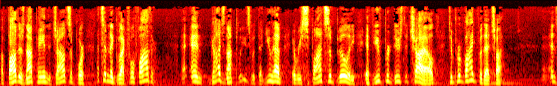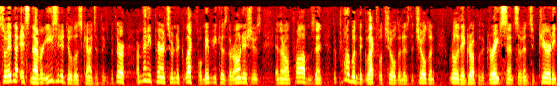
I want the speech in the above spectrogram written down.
a father's not paying the child support, that's a neglectful father. And God's not pleased with that. You have a responsibility, if you've produced a child, to provide for that child. And so it, it's never easy to do those kinds of things. But there are, are many parents who are neglectful, maybe because of their own issues and their own problems. And the problem with neglectful children is the children really they grow up with a great sense of insecurity.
